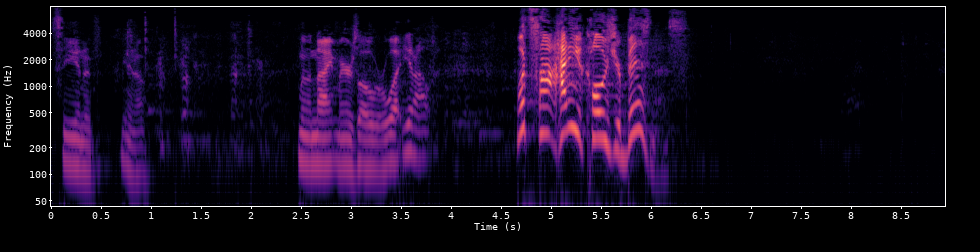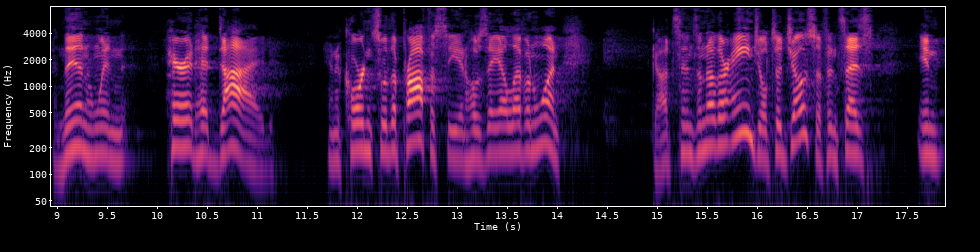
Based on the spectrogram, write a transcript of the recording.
seeing a, you know, when the nightmare's over. What, you know, what's, how do you close your business? And then when Herod had died, in accordance with the prophecy in Hosea 11.1, God sends another angel to Joseph and says, in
